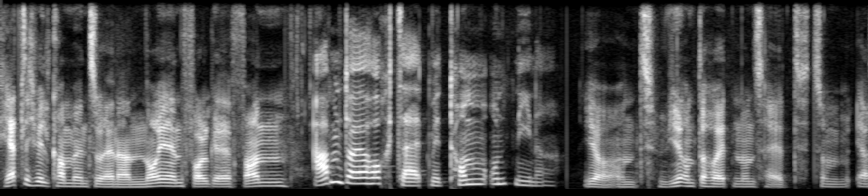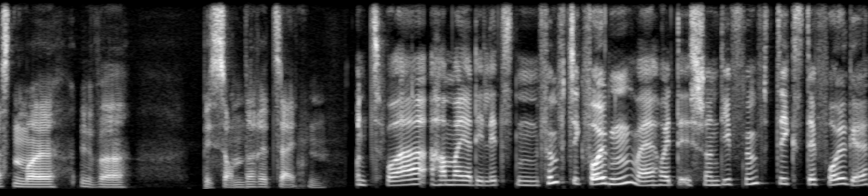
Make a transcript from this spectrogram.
Herzlich willkommen zu einer neuen Folge von Abenteuer Hochzeit mit Tom und Nina. Ja, und wir unterhalten uns heute zum ersten Mal über besondere Zeiten. Und zwar haben wir ja die letzten 50 Folgen, weil heute ist schon die 50. Folge,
